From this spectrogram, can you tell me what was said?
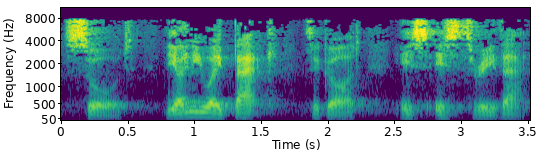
sword. The only way back to God is, is through that.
